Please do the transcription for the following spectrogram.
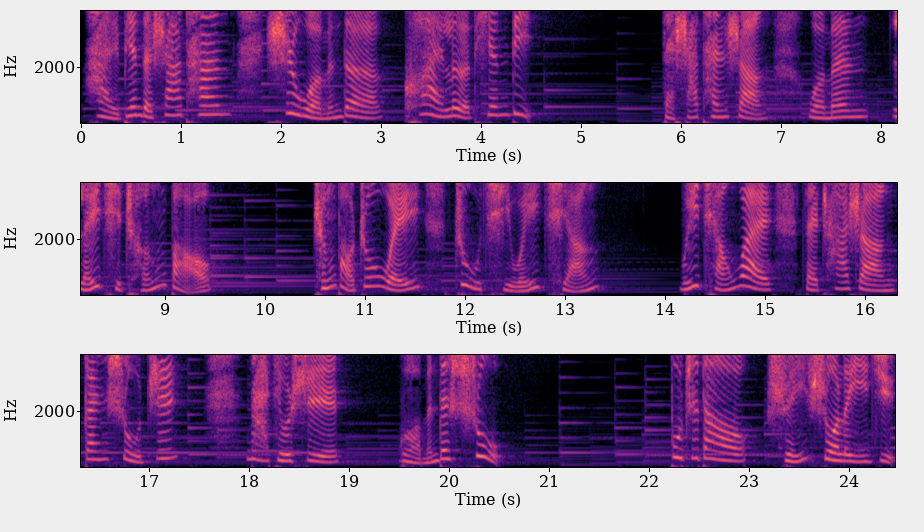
海边的沙滩是我们的快乐天地。在沙滩上，我们垒起城堡，城堡周围筑起围墙，围墙外再插上干树枝，那就是我们的树。不知道谁说了一句：“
